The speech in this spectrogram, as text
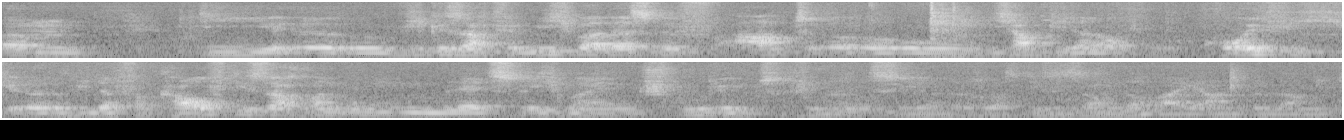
Ähm, die, äh, wie gesagt, für mich war das eine Art, äh, ich habe die dann auch häufig äh, wieder verkauft, die Sachen, um letztlich mein Studium zu finanzieren, also was diese Sammlerei anbelangt.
